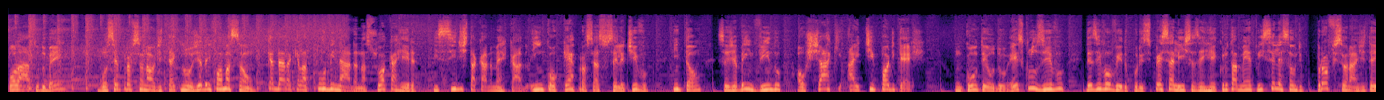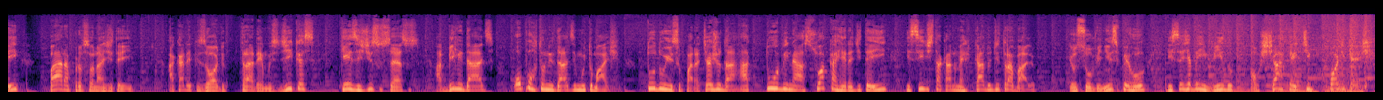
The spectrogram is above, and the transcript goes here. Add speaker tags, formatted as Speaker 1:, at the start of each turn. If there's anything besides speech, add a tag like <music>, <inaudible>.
Speaker 1: Olá, tudo bem? Você é profissional de tecnologia da informação, quer dar aquela turbinada na sua carreira e se destacar no mercado e em qualquer processo seletivo? Então, seja bem-vindo ao Shark IT Podcast, um conteúdo exclusivo desenvolvido por especialistas em recrutamento e seleção de profissionais de TI para profissionais de TI. A cada episódio traremos dicas, cases de sucessos, habilidades, oportunidades e muito mais tudo isso para te ajudar a turbinar a sua carreira de TI e se destacar no mercado de trabalho. Eu sou Vinícius Perro e seja bem-vindo ao Shark IT Podcast.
